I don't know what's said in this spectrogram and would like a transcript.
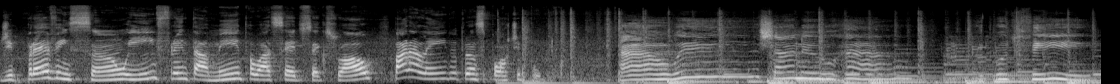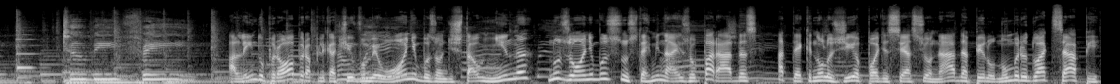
de prevenção e enfrentamento ao assédio sexual, para além do transporte público. I wish I knew how it would feel to be free. Além do próprio aplicativo Meu Ônibus, onde está o Nina, nos ônibus, nos terminais ou paradas, a tecnologia pode ser acionada pelo número do WhatsApp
